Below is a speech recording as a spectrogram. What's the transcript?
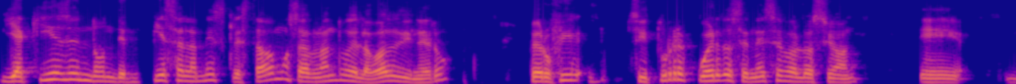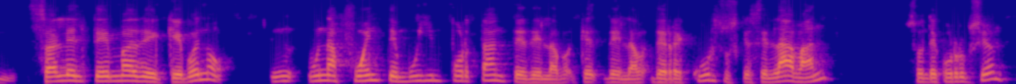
Y aquí es en donde empieza la mezcla. Estábamos hablando de lavado de dinero, pero si tú recuerdas en esa evaluación, eh, sale el tema de que, bueno, una fuente muy importante de, recursos que se lavan son de corrupción.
